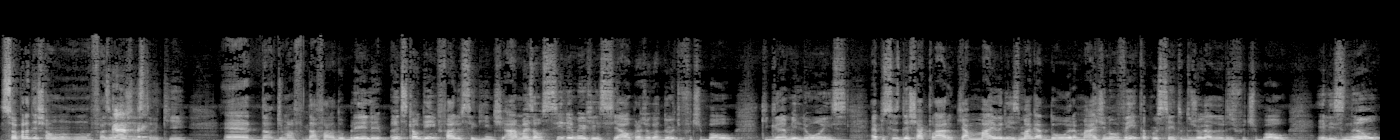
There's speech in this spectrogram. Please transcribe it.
Só para deixar um, um fazer um registro aqui, é, da, de uma, da fala do Breler, antes que alguém fale o seguinte: ah, mas auxílio emergencial para jogador de futebol que ganha milhões, é preciso deixar claro que a maioria esmagadora, mais de 90% dos jogadores de futebol, eles não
